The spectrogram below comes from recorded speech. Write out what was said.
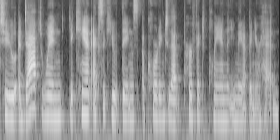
to adapt when you can't execute things according to that perfect plan that you made up in your head.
